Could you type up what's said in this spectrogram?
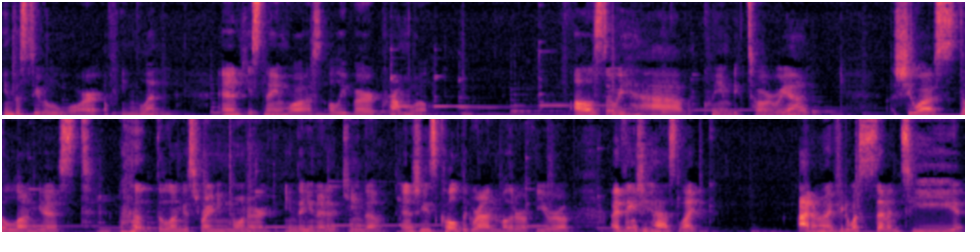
in the Civil War of England, and his name was Oliver Cromwell. Also, we have Queen Victoria. She was the longest, the longest reigning monarch in the United Kingdom, and she's called the grandmother of Europe. I think she has like, I don't know if it was 70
